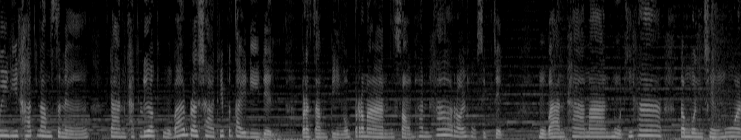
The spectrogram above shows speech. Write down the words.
วีดิทัศน์นำเสนอ การคัดเลือกหมู่บ้านประชาธิปไตยดีเด่น ประจำปีงบประมาณ 2567 หมู่บ้านท่ามาน หมู่ที่ 5 ตำบลเชียงม่วน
